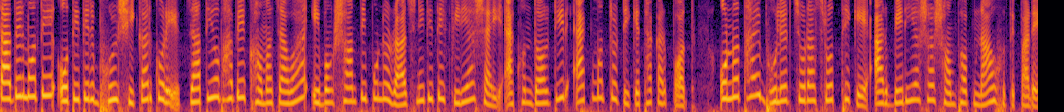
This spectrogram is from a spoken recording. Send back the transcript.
তাদের মতে অতীতের ভুল স্বীকার করে জাতীয়ভাবে ক্ষমা চাওয়া এবং শান্তিপূর্ণ রাজনীতিতে ফিরে আসাই এখন দলটির একমাত্র টিকে থাকার পথ। অন্যথায় ভুলের চোরা স্রোত থেকে আর বেরিয়ে আসা সম্ভব নাও হতে পারে।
